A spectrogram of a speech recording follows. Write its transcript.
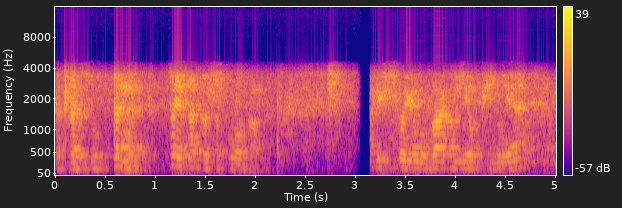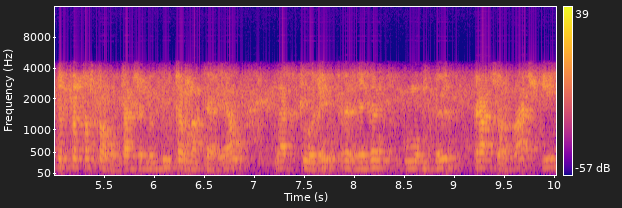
EPS-u Tenet. To jest zaprotokołowane. Jakieś swoje uwagi i opinie do protokołu, tak żeby był to materiał, nad którym prezydent mógłby pracować i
